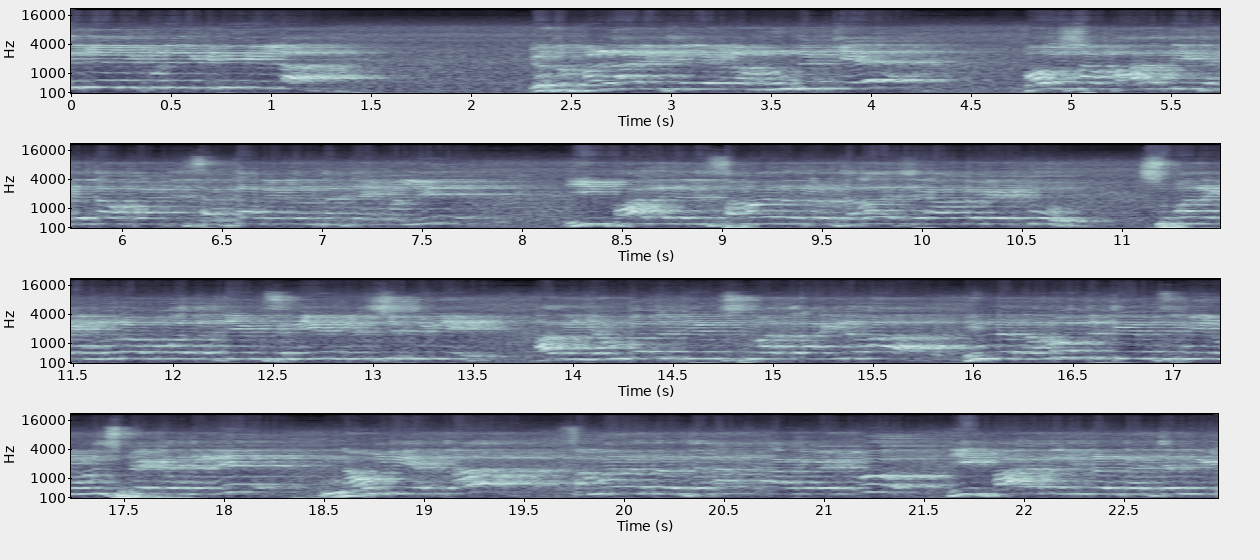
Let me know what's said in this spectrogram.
ಜಿಲ್ಲೆಯಲ್ಲಿ ಕುಡಿಲಿಕ್ಕೆ ನೀರಿಲ್ಲ. ಇವತ್ತು ಬಳ್ಳಾರಿ ಜಿಲ್ಲೆಗಳ ಮುಂದಕ್ಕೆ ಬಹುಶಃ ಭಾರತೀಯ ಜನತಾ ಪಾರ್ಟಿ ಸರ್ಕಾರ ಇರುವಂತ ಟೈಮಲ್ಲಿ ಈ ಭಾಗದಲ್ಲಿ ಸಮಾನಾಂತರ ಜಲಾಶಯ ಆಗಬೇಕು. ಸುಮಾರಾಗಿ ನೂರ ಮೂವತ್ತು ಟಿಎಂಸಿ ನೀರು ನಿಲ್ಲಿಸಿದ್ವಿ ಅದು ಎಂಬತ್ತು ಟಿಎಂಸಿ ಮಾತ್ರ ಆಗಿಲ್ವ ಇನ್ನು ನಲವತ್ತು ಟಿಎಂಸಿ ನೀರು ಉಳಿಸ್ಬೇಕಂತೇಳಿ ನೌಡಿ ಹತ್ರ ಸಮಾನಾಂತರ ಜಲ ಆಗಬೇಕು. ಈ ಭಾಗದಲ್ಲಿ ಜನರಿಗೆ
